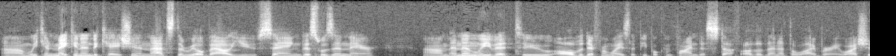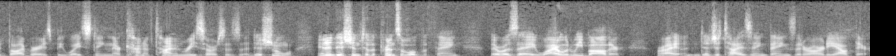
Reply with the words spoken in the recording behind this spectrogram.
um, we can make an indication, that's the real value, saying this was in there, um, and then leave it to all the different ways that people can find this stuff other than at the library. Why should libraries be wasting their kind of time and resources? Additional, in addition to the principle of the thing, there was a why would we bother, right, digitizing things that are already out there.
